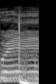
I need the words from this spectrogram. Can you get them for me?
Great.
